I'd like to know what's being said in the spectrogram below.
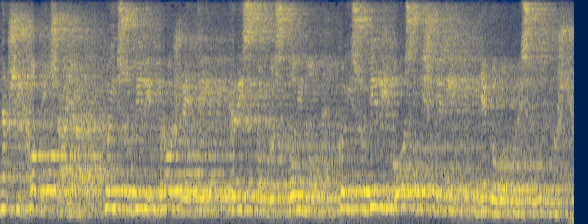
naših običaja koji su bili prožeti Kristom gospodinom, koji su bili osmišljeni njegovom prisutnošću.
